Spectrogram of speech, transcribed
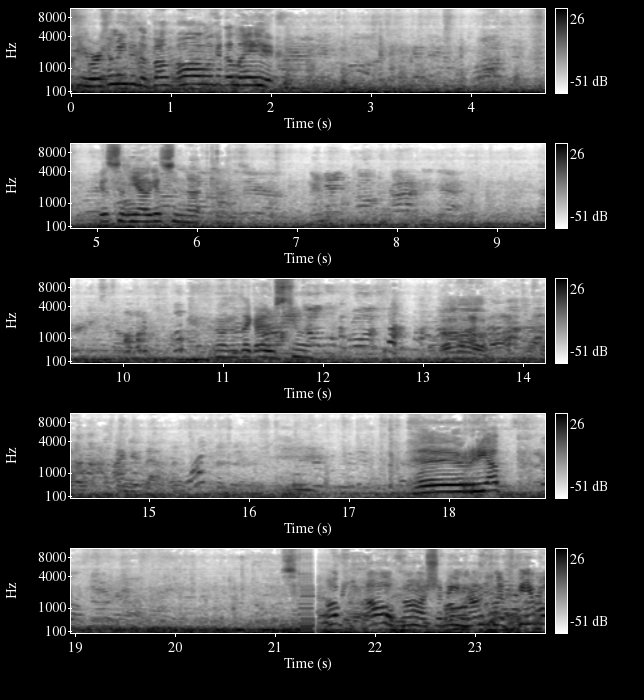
Okay, we're coming to the bump. Oh, look at the lake. Get some, yeah, get some napkins. No, that guy was telling. Hurry uh, up. Okay. Oh, oh gosh, I'm being knocked into people.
